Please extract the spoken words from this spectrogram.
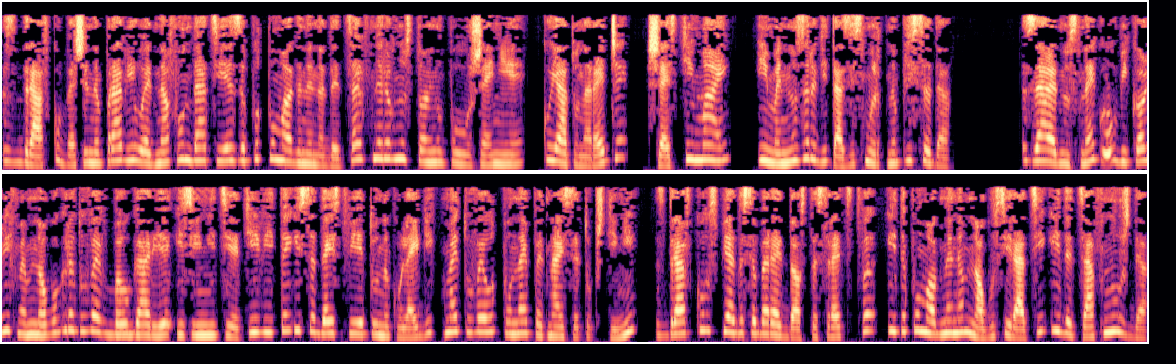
Здравко беше направил една фундация за подпомагане на деца в неравностойно положение, която нарече 6 май, именно заради тази смъртна присъда. Заедно с него обиколихме много градове в България и с инициативите и съдействието на колеги кметове от поне 15 общини, Здравко успя да събере доста средства и да помогне на много сираци и деца в нужда.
